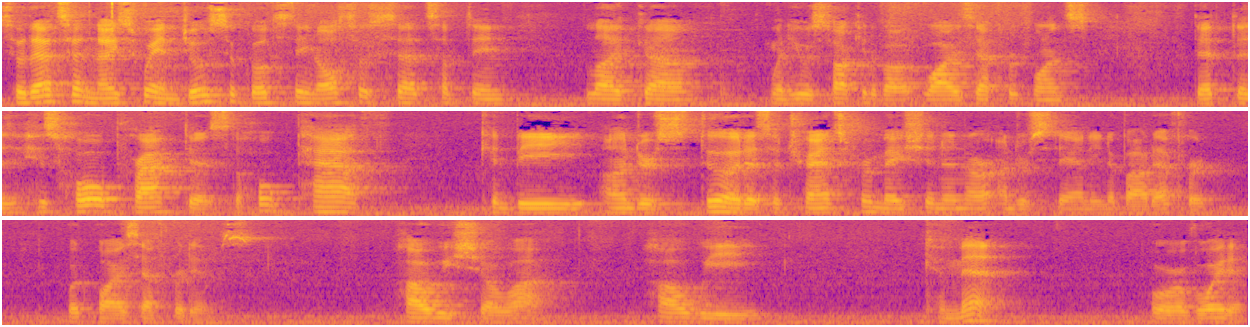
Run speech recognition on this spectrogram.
So that's a nice way. And Joseph Goldstein also said something like um, when he was talking about wise effort once that the, his whole practice, the whole path, can be understood as a transformation in our understanding about effort, what wise effort is, how we show up, how we commit or avoid it.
